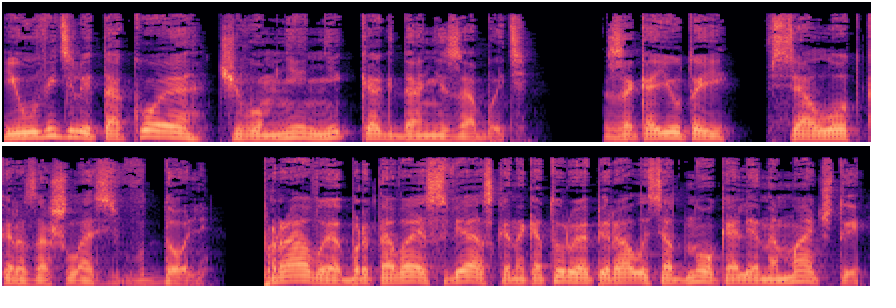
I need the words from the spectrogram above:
И увидели такое, чего мне никогда не забыть. За каютой вся лодка разошлась вдоль. Правая бортовая связка, на которую опиралось одно колено мачты,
